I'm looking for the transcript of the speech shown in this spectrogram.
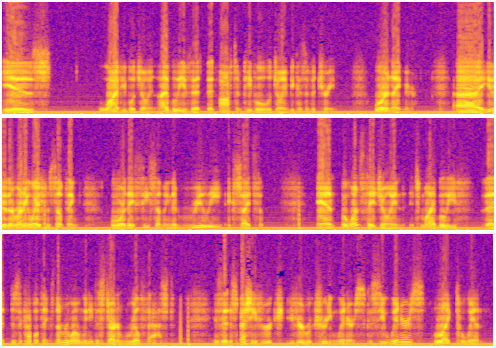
is why people join. I believe that, that often people will join because of a dream or a nightmare. Uh, either they're running away from something or they see something that really excites them. And but once they join, it's my belief that there's a couple things. Number one, we need to start them real fast. Is that especially if you're, rec- if you're recruiting winners, because see, winners like to win.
